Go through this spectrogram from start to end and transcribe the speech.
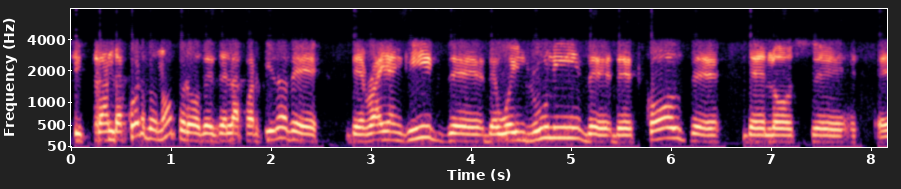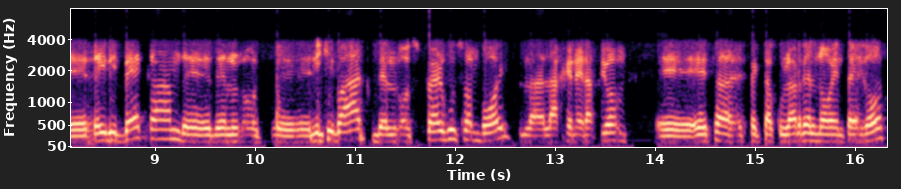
si estarán de acuerdo, ¿no? Pero desde la partida de, de Ryan Giggs, de, de Wayne Rooney, de, de Scholes, de, de los eh, eh, David Beckham, de, los eh, Nicky Butt, de los Ferguson Boys, la, la generación esa espectacular del 92,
